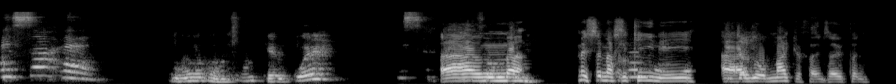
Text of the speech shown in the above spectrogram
I saw her. Oh, okay. Where? Um, Mr. Masakini, uh, your microphone's open.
